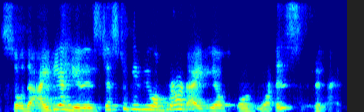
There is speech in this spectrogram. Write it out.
So the idea here is just to give you a broad idea of what, is reliability.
